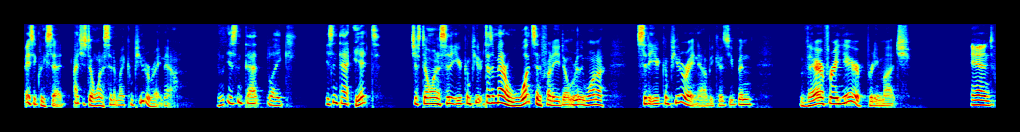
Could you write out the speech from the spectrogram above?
Basically said, I just don't want to sit at my computer right now. And isn't that like, isn't that it? Just don't want to sit at your computer. It doesn't matter what's in front of you. Don't really want to sit at your computer right now because you've been there for a year pretty much. And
